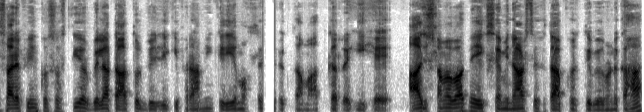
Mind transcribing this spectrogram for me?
صارفین کو سستی اور بلا تعطل بجلی کی فراہمی کے لیے مختلف اقدامات کر رہی ہے۔ آج اسلام آباد میں ایک سیمینار سے خطاب کرتے ہوئے انہوں نے کہا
